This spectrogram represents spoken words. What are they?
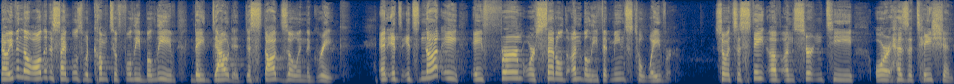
Now, even though all the disciples would come to fully believe, they doubted, distazo in the Greek. And it's, it's not a, a firm or settled unbelief, it means to waver. So it's a state of uncertainty or hesitation.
